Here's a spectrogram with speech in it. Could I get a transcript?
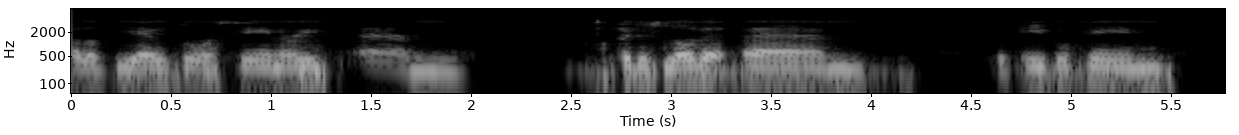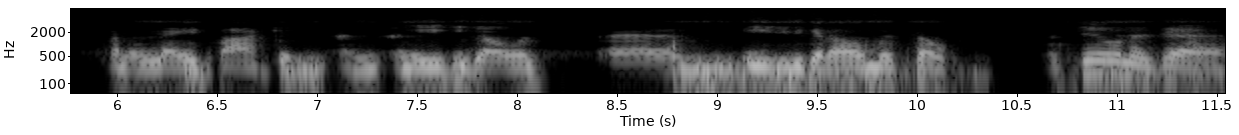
I love the outdoor scenery. Um, I just love it. Um, the people seem kind of laid back and, and, and easy going, um, easy to get on with. So as soon as, uh,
